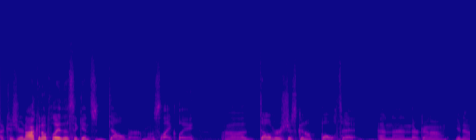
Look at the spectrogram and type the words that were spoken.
because you're not going to play this against Delver most likely. Uh, Delver's just going to bolt it, and then they're going to you know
